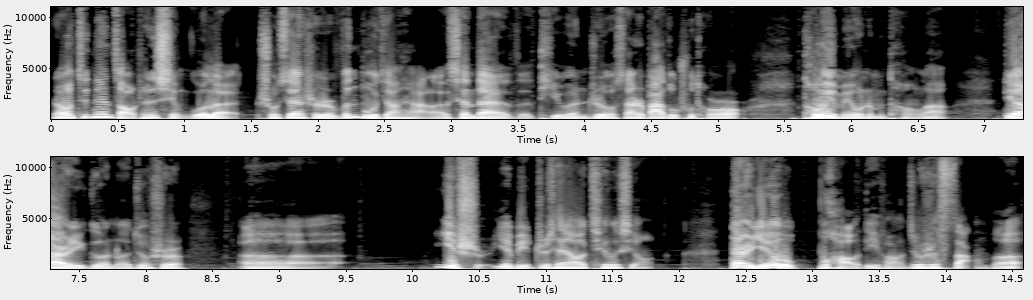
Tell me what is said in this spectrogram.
然后今天早晨醒过来，首先是温度降下来了，现在的体温只有三十八度出头，头也没有那么疼了。第二一个呢，就是呃，意识也比之前要清醒，但是也有不好的地方，就是嗓子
